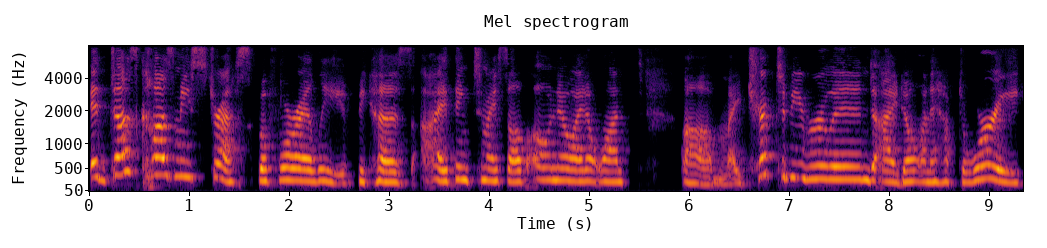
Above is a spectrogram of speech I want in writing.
it does cause me stress before I leave because I think to myself, oh no, I don't want um, my trip to be ruined. I don't want to have to worry.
